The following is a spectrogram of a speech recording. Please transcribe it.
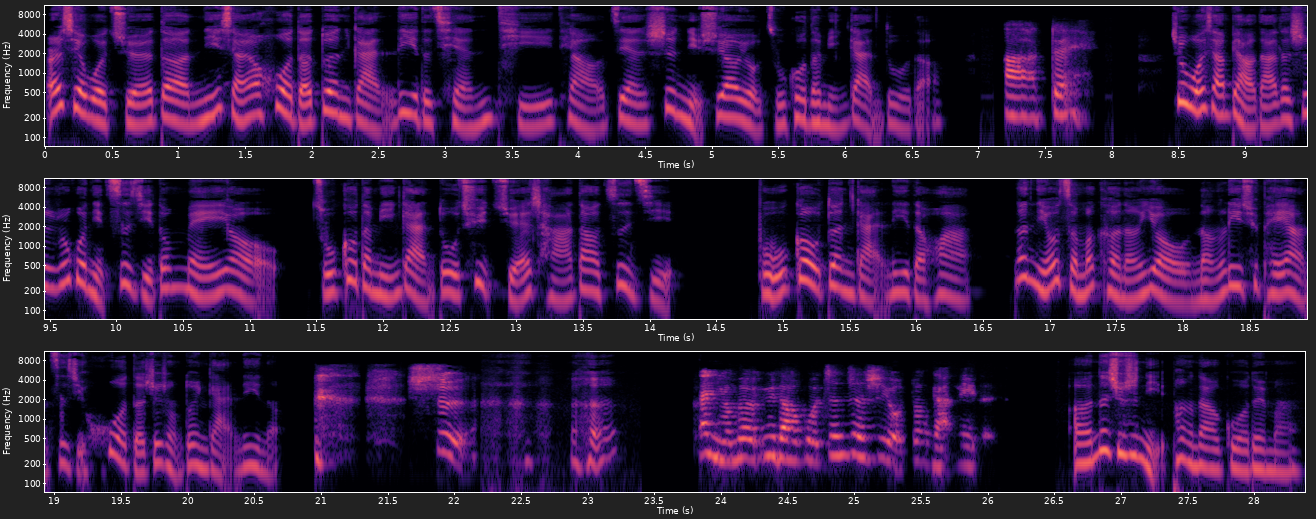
而且我觉得你想要获得钝感力的前提条件是你需要有足够的敏感度的啊。对，就我想表达的是，如果你自己都没有足够的敏感度去觉察到自己。不够钝感力的话，那你又怎么可能有能力去培养自己获得这种钝感力呢？是，那你有没有遇到过真正是有钝感力的人？呃，那就是你碰到过，对吗？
